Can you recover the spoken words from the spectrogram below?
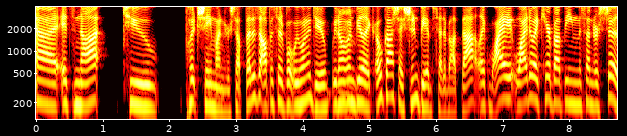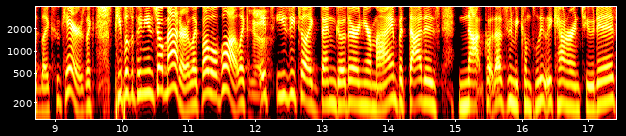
Uh, it's not to put shame on yourself. That is the opposite of what we want to do. We don't want to be mm. like, oh gosh, I shouldn't be upset about that. Like, why, why do I care about being misunderstood? Like, who cares? Like, people's opinions don't matter. Like, blah, blah, blah. Like, Yeah. it's easy to like then go there in your mind, but that is not go that's gonna be completely counterintuitive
